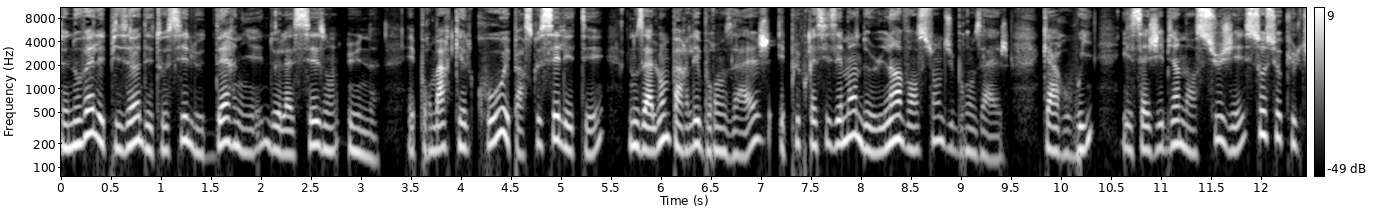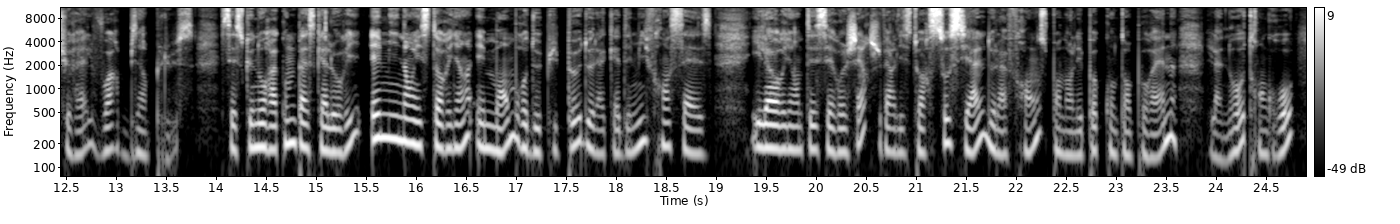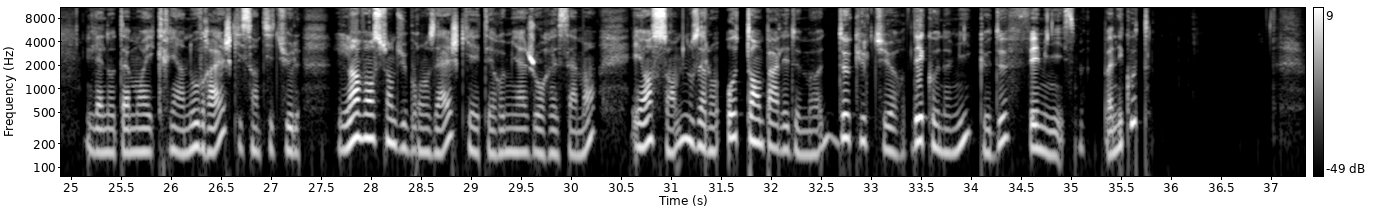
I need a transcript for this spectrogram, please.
Ce nouvel épisode est aussi le dernier de la saison 1. Et pour marquer le coup, et parce que c'est l'été, nous allons parler bronzage, et plus précisément de l'invention du bronzage. Car oui, il s'agit bien d'un sujet socioculturel, voire bien plus. C'est ce que nous raconte Pascal Horry, éminent historien et membre depuis peu de l'Académie française. Il a orienté ses recherches vers l'histoire sociale de la France pendant l'époque contemporaine, la nôtre en gros. Il a notamment écrit un ouvrage qui s'intitule L'invention du bronzage, qui a été remis à jour récemment, et ensemble nous allons autant parler de mode, de culture, d'économie que de féminisme. Bonne écoute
